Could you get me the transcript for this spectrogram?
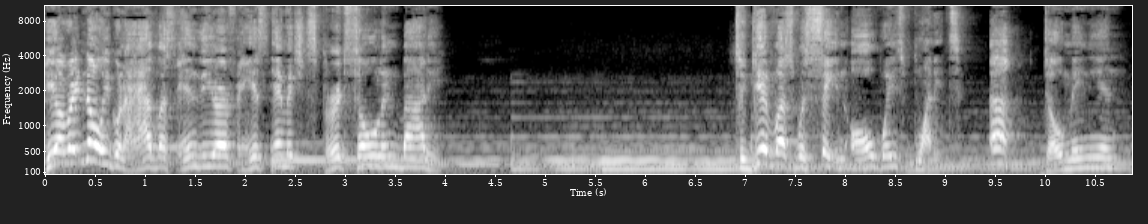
He already know he's going to have us in the earth in his image, spirit, soul, and body. To give us what Satan always wanted. A dominion.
